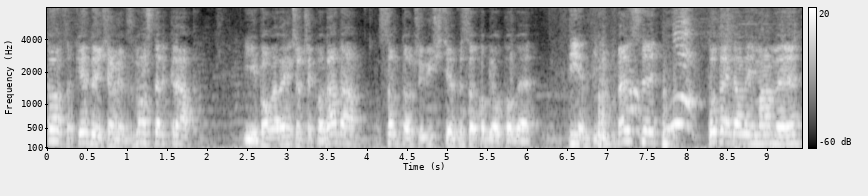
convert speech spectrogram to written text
To co kiedyś, a więc Monster Crab i pomarańcza czekolada. Są to oczywiście wysokobiałkowe TNT Bellsy. Tutaj dalej mamy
